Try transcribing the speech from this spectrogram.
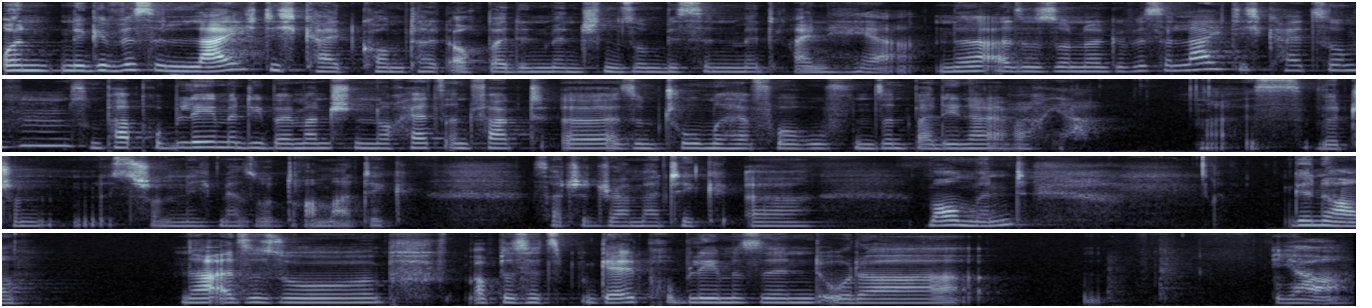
Und eine gewisse Leichtigkeit kommt halt auch bei den Menschen so ein bisschen mit einher. Ne? Also so eine gewisse Leichtigkeit, so, hm, so ein paar Probleme, die bei manchen noch Herzinfarkt-Symptome äh, hervorrufen, sind bei denen halt einfach, ja, na, es wird schon, ist schon nicht mehr so dramatic, such a dramatic äh, moment. Genau. Na, also so, ob das jetzt Geldprobleme sind oder ja,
